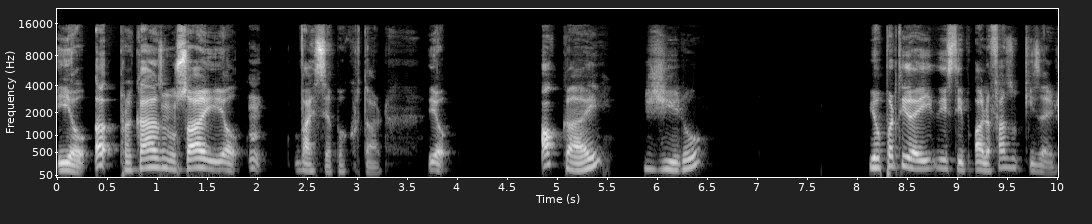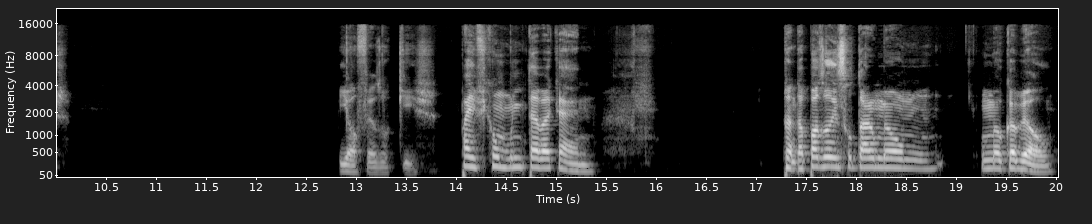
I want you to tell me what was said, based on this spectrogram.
E eu, ah, por acaso, não sei, e ele, hum, vai ser para cortar. Eu, ok, giro. E eu a partir daí disse tipo, olha, faz o que quiseres. E ele fez o que quis. Pai, ficou muito bacana. Portanto, após ele insultar o meu, o meu cabelo,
